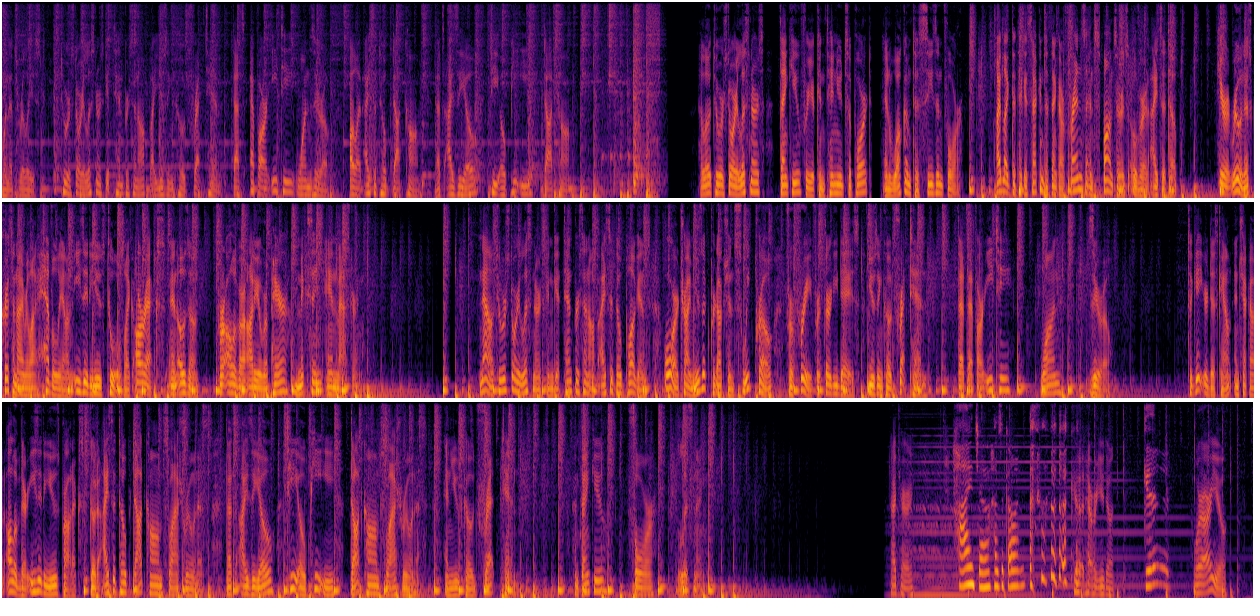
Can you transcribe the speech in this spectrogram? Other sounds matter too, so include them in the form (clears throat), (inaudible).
when it's released. Tour Story listeners get 10% off by using code FRET10. That's F R E T 1 0. All at izotope.com. That's I Z O T O P E.com. Hello, Tour Story listeners. Thank you for your continued support and welcome to Season 4. I'd like to take a second to thank our friends and sponsors over at iZotope. Here at Ruinous, Chris and I rely heavily on easy to use tools like RX and Ozone for all of our audio repair, mixing, and mastering. Now, Tour Story listeners can get 10% off iZotope plugins or try Music Production Suite Pro for free for 30 days using code FRET10. That's F R E T 1 0. To get your discount and check out all of their easy to use products, go to izotope.com slash ruinous. That's I Z O T O P E dot com slash ruinous and use code FRET10. And thank you for listening. Hi, Charity. Hi, Joe. How's it going? (laughs) Good. How are you doing? Good. Where are you?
